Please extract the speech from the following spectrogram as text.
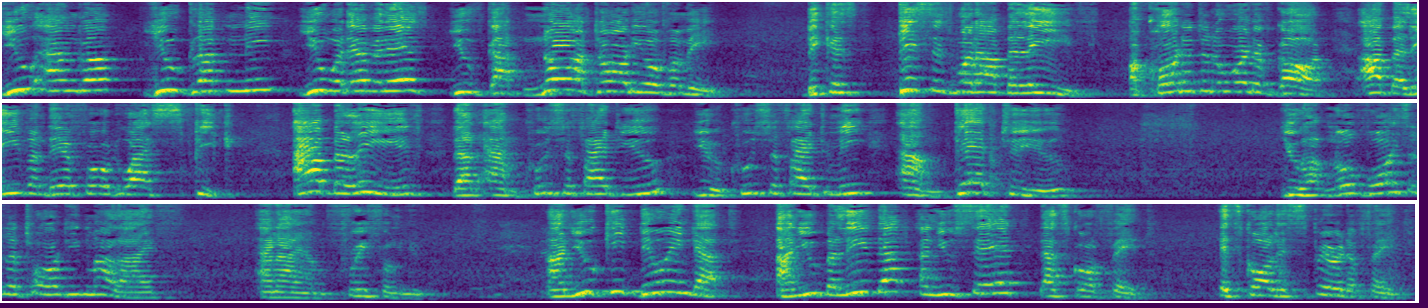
you anger, you gluttony, you whatever it is, you've got no authority over me. Because this is what I believe. According to the word of God, I believe and therefore do I speak. I believe that I'm crucified to you, you're crucified to me, I'm dead to you. You have no voice and authority in my life, and I am free from you. And you keep doing that, and you believe that, and you say it, that's called faith. It's called the spirit of faith.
